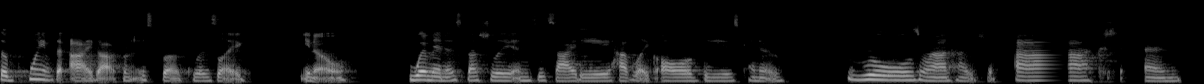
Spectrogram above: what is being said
the point that I got from this book was like, you know, women, especially in society, have like all of these kind of rules around how you should act and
